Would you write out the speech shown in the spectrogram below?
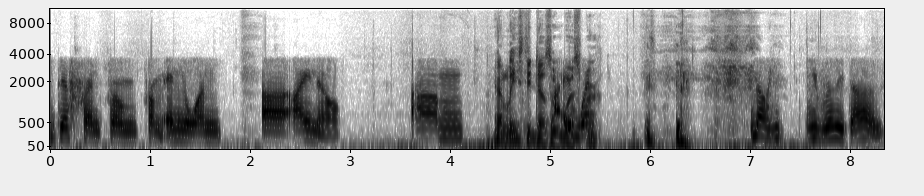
different from from anyone uh, I know. Um, At least he doesn't whisper. went- no, he he really does.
